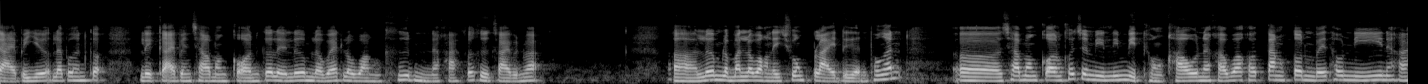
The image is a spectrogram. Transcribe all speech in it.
จ่ายไปเยอะ แล้วเพราะงั้นก็เลยกลายเป็นชาวมังกรก็เลยเริ่มระแวดระวังขึ้นนะคะ ก็คือกลายเป็นว่าเเริ่มระมัดระวังในช่วงปลายเดือน เพราะงั้น ชาวมังกรเขาจะมีลิมิตของเขานะคะ ว่าเขาตั้งต้นไว้เท่านี้นะคะ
